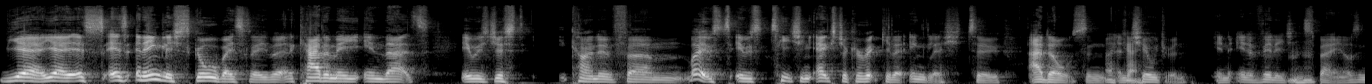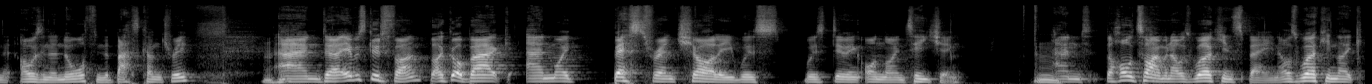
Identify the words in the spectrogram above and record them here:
Yeah, yeah, it's it's an English school basically, but an academy in that it was just kind of um, well, it was it was teaching extracurricular English to adults and, and children in in a village in Spain. I was in the, I was in the north in the Basque Country, and uh, it was good fun. But I got back, and my best friend Charlie was was doing online teaching. And the whole time when I was working in Spain, I was working like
